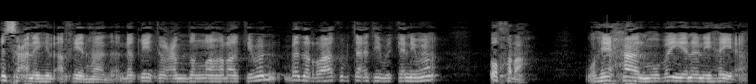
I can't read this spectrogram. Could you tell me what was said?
قس عليه الأخير هذا. لقيت عبد الله راكبا بدل راكب تأتي بكلمة أخرى وهي حال مبينة لهيئة.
